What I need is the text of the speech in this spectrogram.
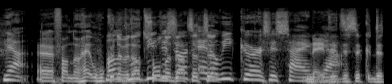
Ja. Eh, van, hey, hoe Want kunnen we dat zonder dat het... een- LOE-cursus zijn. Nee, dit is de, de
